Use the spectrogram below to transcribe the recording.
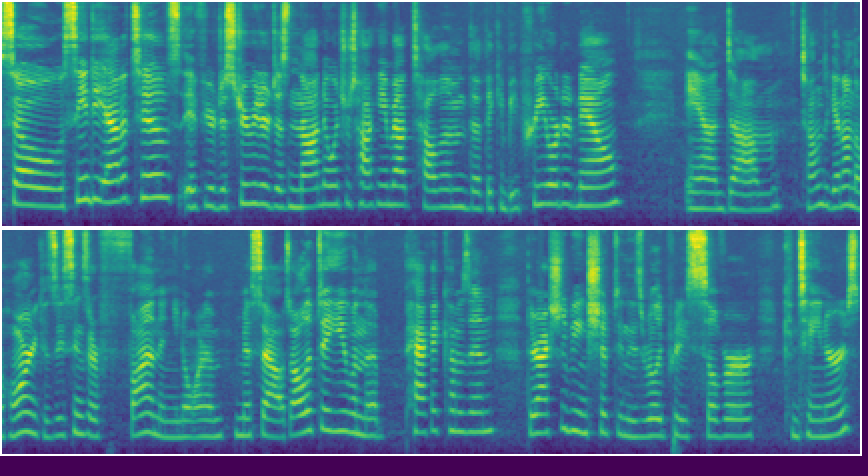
So CND Additives, if your distributor does not know what you're talking about, tell them that they can be pre-ordered now. And um, tell them to get on the horn because these things are fun and you don't want to miss out. I'll update you when the packet comes in. They're actually being shipped in these really pretty silver containers.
